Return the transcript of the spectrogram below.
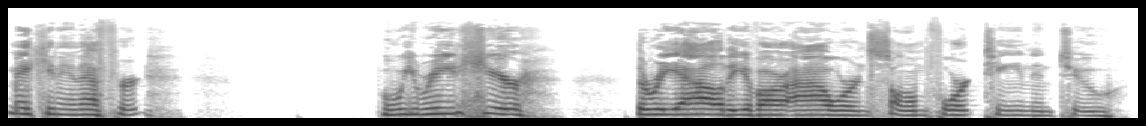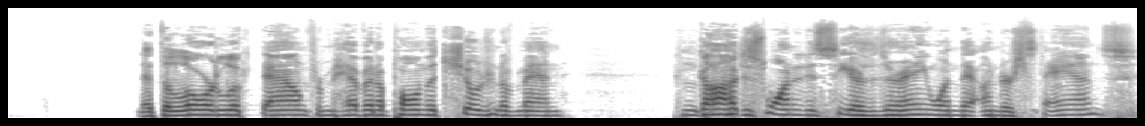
making an effort. But we read here the reality of our hour in Psalm 14 and 2 that the Lord looked down from heaven upon the children of men and God just wanted to see is there anyone that understands?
